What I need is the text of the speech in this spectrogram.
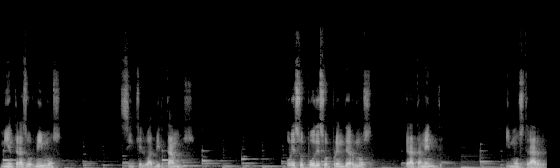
mientras dormimos sin que lo advirtamos. Por eso puede sorprendernos gratamente y mostrar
